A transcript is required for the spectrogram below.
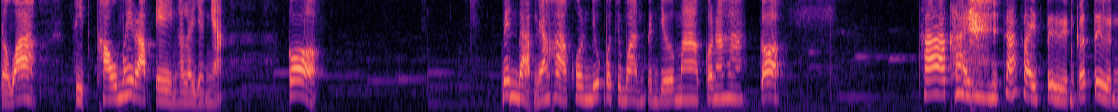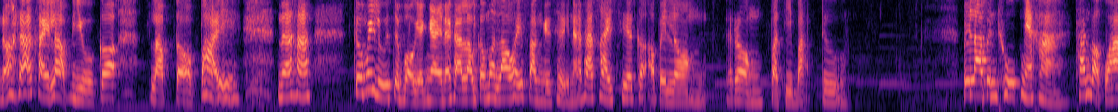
แต่ว่าจิตเขาไม่รับเองอะไรอย่างเงี้ย ก็ เป็นแบบเนี้ยค่ะ คนยุคปัจจุบันเป็นเยอะมากก็นะคะก็ ถ้าใคร ถ้าใครตื่นก็ตื่นเนาะถ้าใครหลับอยู่ก็หลับต่อไปนะคะ ก็ไม่รู้จะบอกยังไงนะคะ เราก็มาเล่าให้ฟังเฉยๆนะ ถ้าใครเชื่อก็เอาไปลองลองปฏิบัติดู เวลาเป็นทุกข์เนี่ยค่ะ ท่านบอกว่า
